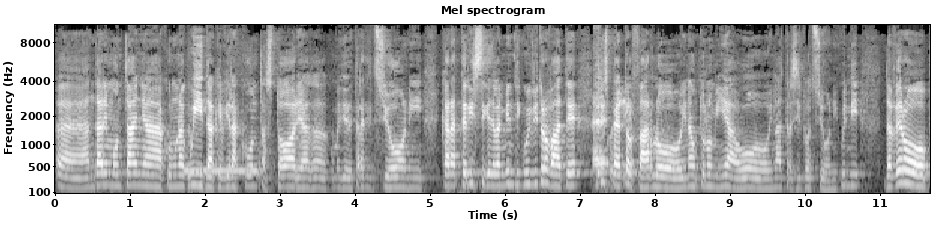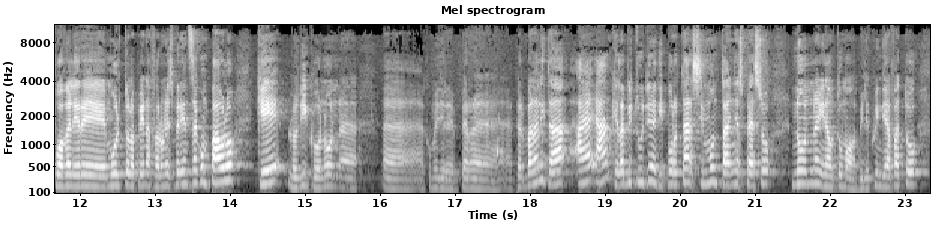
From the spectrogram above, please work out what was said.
eh, andare in montagna con una guida che vi racconta storia, come dire, tradizioni, caratteristiche dell'ambiente in cui vi trovate rispetto al farlo in autonomia o in altre situazioni. Quindi davvero può valere molto la pena fare un'esperienza con Paolo che, lo dico non eh, come dire, per, eh, per banalità, ha anche l'abitudine di portarsi in montagna spesso non in automobile, quindi ha fatto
